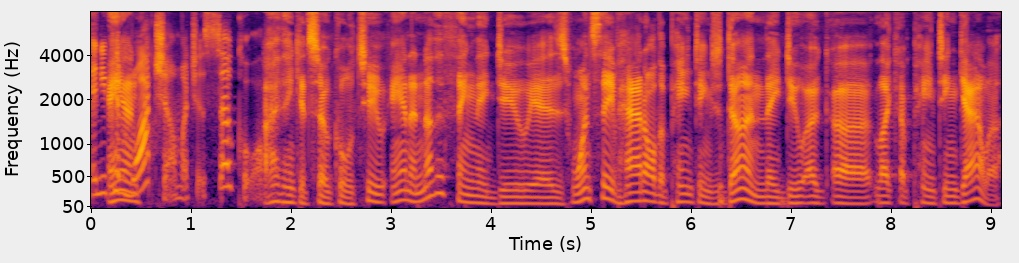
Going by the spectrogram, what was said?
And you can watch them, which is so cool. I think it's so cool too. And another thing they do is once they've had all the paintings done, they do a uh, like a painting gala.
